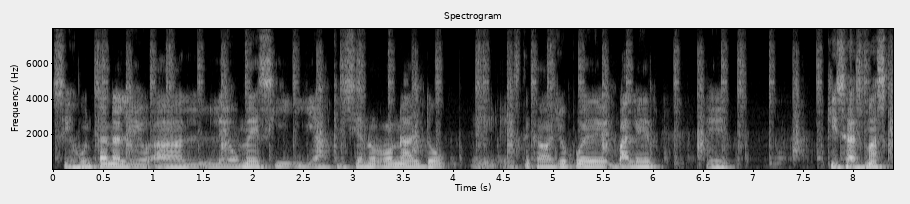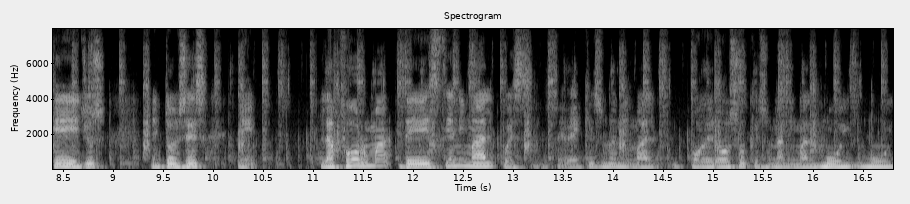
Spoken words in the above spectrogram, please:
si juntan a Leo, a Leo Messi y a Cristiano Ronaldo, eh, este caballo puede valer eh, quizás más que ellos. Entonces, eh, la forma de este animal, pues se ve que es un animal poderoso, que es un animal muy, muy,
